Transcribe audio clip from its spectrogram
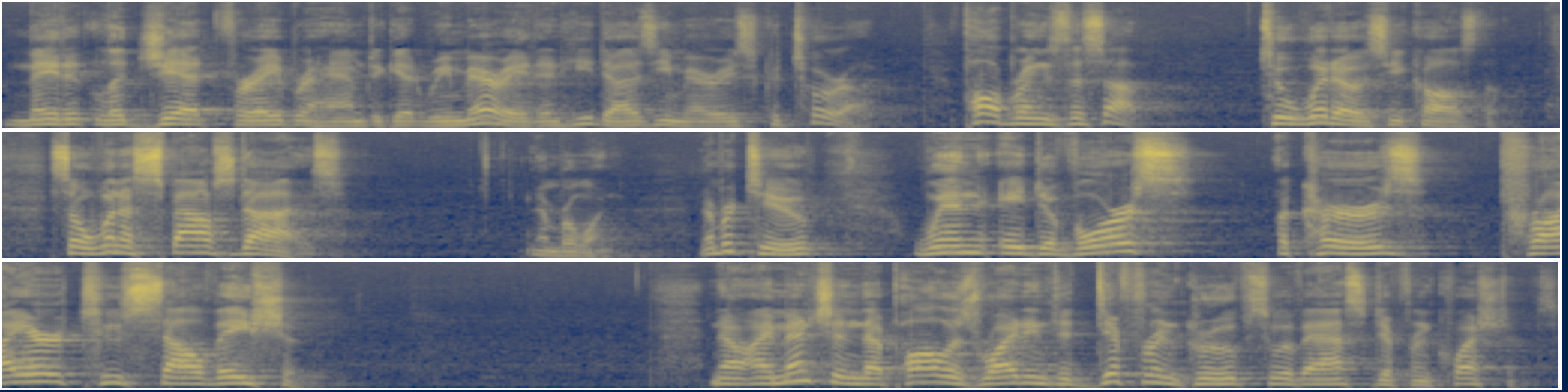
made it legit for Abraham to get remarried, and he does. He marries Keturah. Paul brings this up. Two widows, he calls them. So when a spouse dies, number one. Number two, when a divorce occurs prior to salvation. Now, I mentioned that Paul is writing to different groups who have asked different questions.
